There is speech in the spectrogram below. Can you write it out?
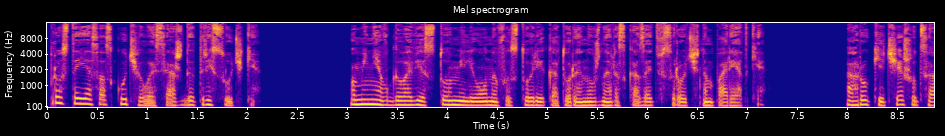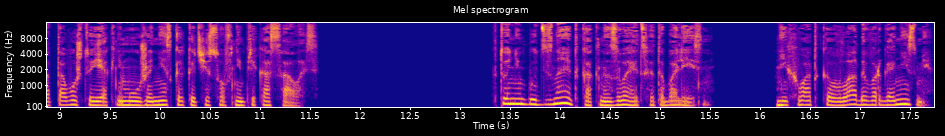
Просто я соскучилась аж до трясучки. У меня в голове сто миллионов историй, которые нужно рассказать в срочном порядке. А руки чешутся от того, что я к нему уже несколько часов не прикасалась. Кто-нибудь знает, как называется эта болезнь? Нехватка влада в организме?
